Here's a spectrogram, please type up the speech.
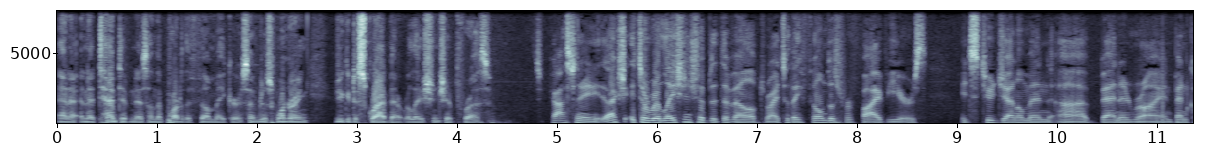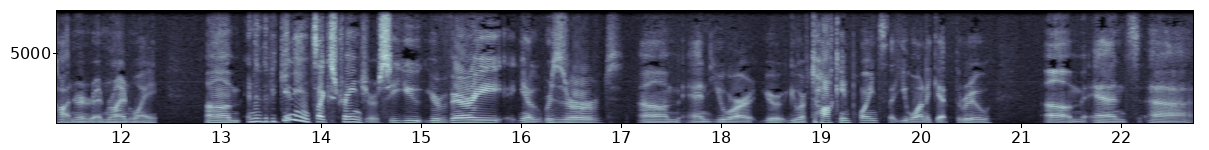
and an attentiveness on the part of the filmmaker. So I'm just wondering if you could describe that relationship for us. It's fascinating. Actually, it's a relationship that developed, right? So they filmed us for five years. It's two gentlemen, uh, Ben and Ryan, Ben Cotner and Ryan White. Um, and in the beginning, it's like strangers. So you you're very you know reserved, um, and you are you you have talking points that you want to get through, um, and uh,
